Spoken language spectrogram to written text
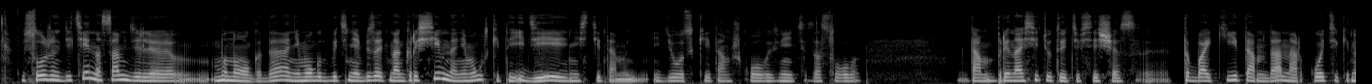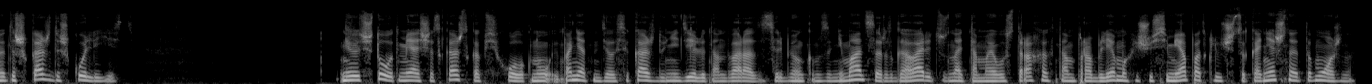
то есть сложных детей на самом деле много, да, они могут быть не обязательно агрессивны, они могут какие-то идеи нести, там, идиотские там школы, извините за слово там приносить вот эти все сейчас э, табаки, там, да, наркотики. Но это же в каждой школе есть. И вот что вот меня сейчас кажется как психолог, ну, понятное дело, если каждую неделю там два раза с ребенком заниматься, разговаривать, узнать там о его страхах, там проблемах, еще семья подключится, конечно, это можно.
